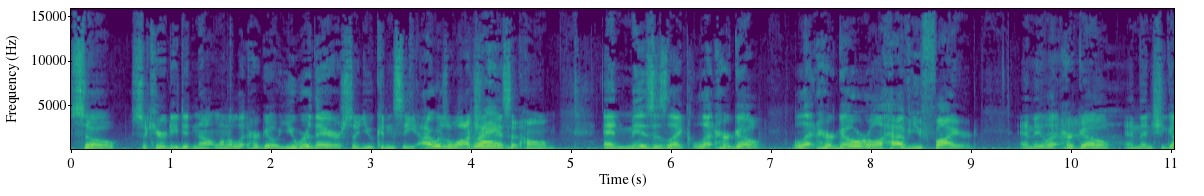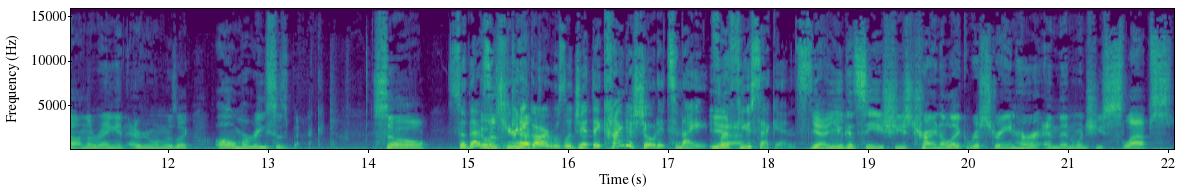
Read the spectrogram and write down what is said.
So security did not want to let her go. You were there, so you can see. I was watching Right. this at home, and Miz is like, "Let her go, let her go, or I'll have you fired." And they let her go, and then she got in the ring, and everyone was like, "Oh, Maryse is back." So, So that security kept- guard was legit. They kind of showed it tonight for a few seconds. Yeah, you could see she's trying to like restrain her, and then when she slaps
